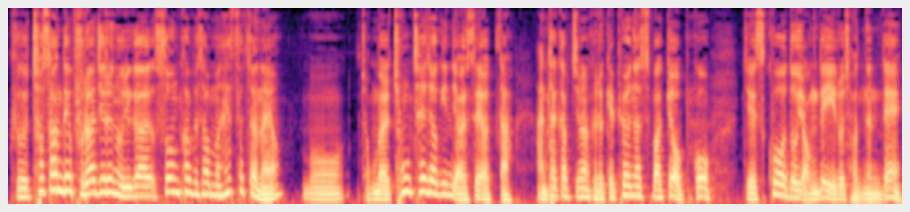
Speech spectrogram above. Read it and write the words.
그 첫 상대 브라질은 우리가 수원컵에서 한번 했었잖아요. 뭐 정말 총체적인 열세였다. 안타깝지만 그렇게 표현할 수밖에 없고 이제 스코어도 0대 2로 졌는데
